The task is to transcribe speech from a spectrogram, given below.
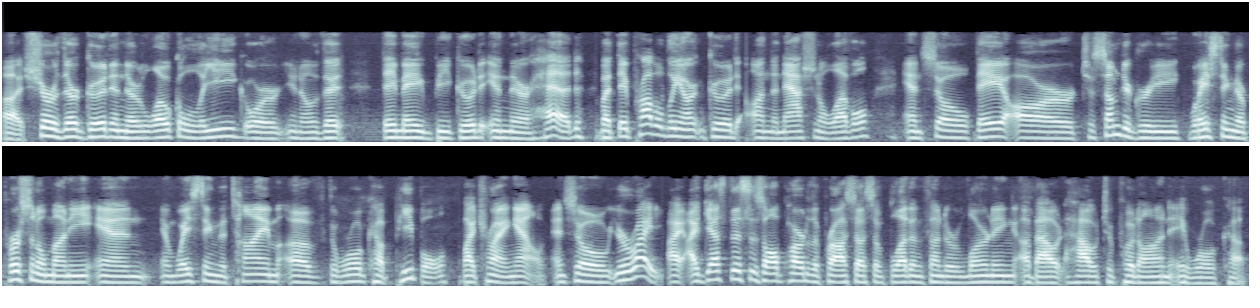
Uh, sure, they're good in their local league or, you know, they, they may be good in their head, but they probably aren't good on the national level. And so they are to some degree wasting their personal money and, and wasting the time of the World Cup people by trying out. And so you're right. I, I guess this is all part of the process of Blood and Thunder learning about how to put on a World Cup.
